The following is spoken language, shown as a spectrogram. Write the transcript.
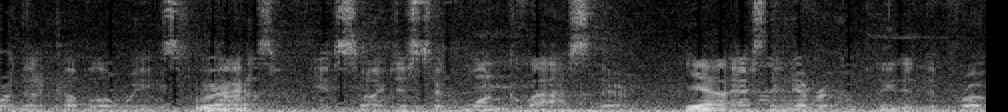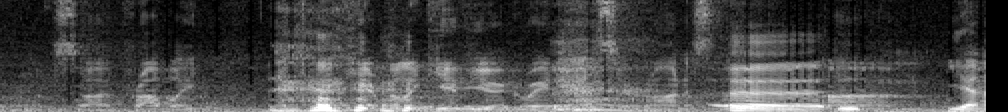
more than a couple of weeks, to be Right. honest with you. So I just took one class there. Yeah. I actually never completed the program, so I probably I can't really give you a great answer, honestly. um, Uh, yeah.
